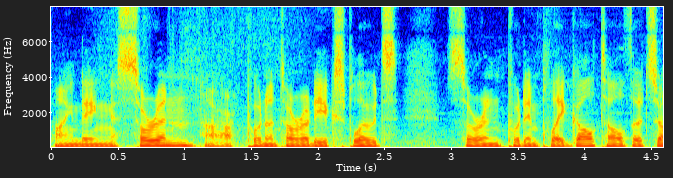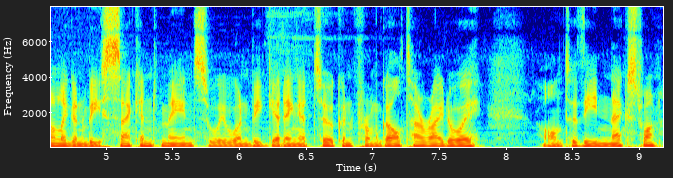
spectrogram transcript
Finding Sorin, our opponent already explodes. Sorin put in play Ghalta, although it's only going to be second main, so we won't be getting a token from Ghalta right away. On to the next one.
